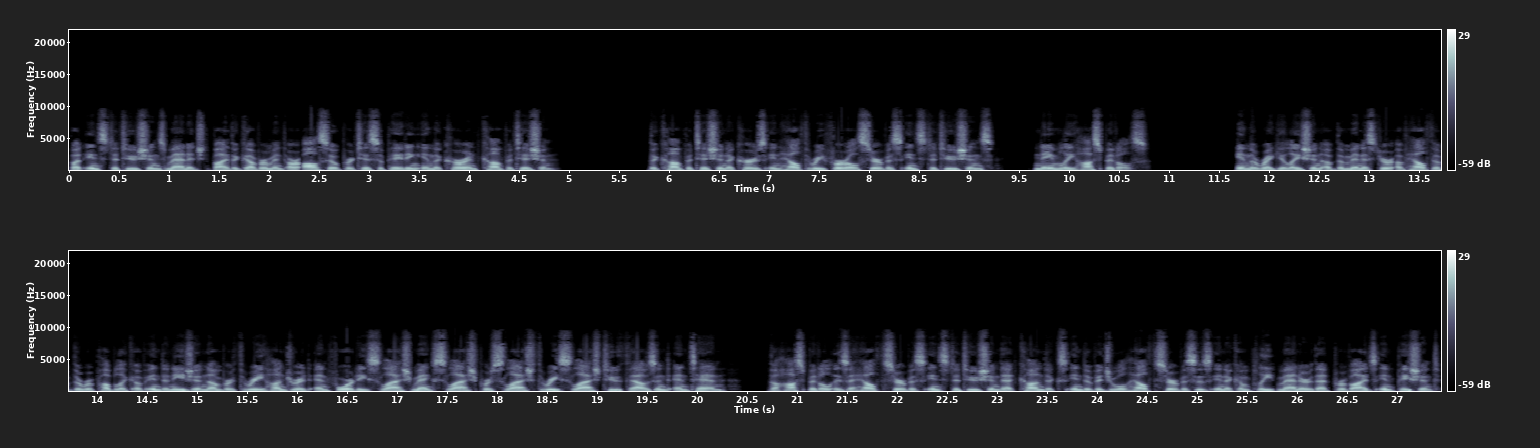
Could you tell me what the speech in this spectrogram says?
but institutions managed by the government are also participating in the current competition. The competition occurs in health referral service institutions, namely hospitals. In the regulation of the Minister of Health of the Republic of Indonesia number 340-menx-per-3-2010, the hospital is a health service institution that conducts individual health services in a complete manner that provides inpatient,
